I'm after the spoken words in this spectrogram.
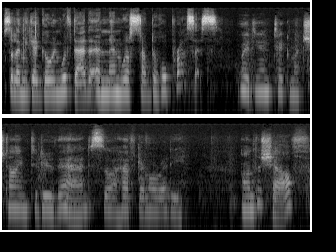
So let me get going with that and then we'll start the whole process. Well, it didn't take much time to do that, so I have them already on the shelf.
